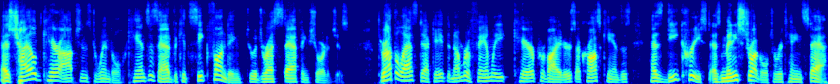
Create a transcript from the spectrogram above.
As child care options dwindle, Kansas advocates seek funding to address staffing shortages. Throughout the last decade, the number of family care providers across Kansas has decreased as many struggle to retain staff.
